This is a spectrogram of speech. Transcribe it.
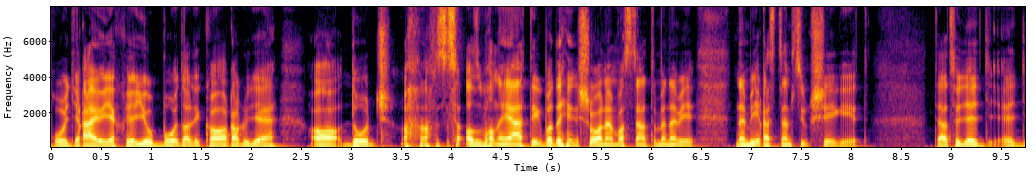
hogy rájöjjek, hogy a jobb oldali karral ugye a dodge, az, az van a játékban, de én soha nem használtam, mert nem, é- nem éreztem szükségét. Tehát, hogy egy, egy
